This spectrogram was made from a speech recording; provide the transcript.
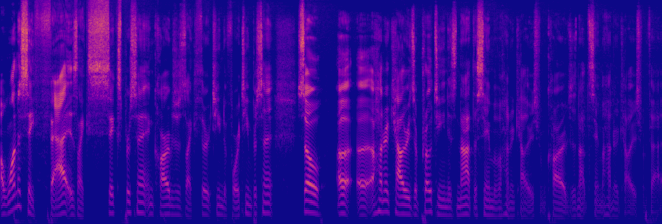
I want to say fat is like six percent and carbs is like thirteen to fourteen percent. So uh, uh, hundred calories of protein is not the same of hundred calories from carbs. It's not the same hundred calories from fat.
